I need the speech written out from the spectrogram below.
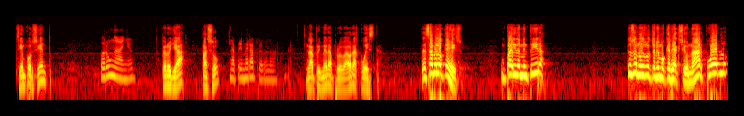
100%. Por un año. Pero ya pasó. La primera prueba lo va a cubrir. La primera prueba, ahora cuesta. ¿Usted sabe lo que es eso? Un país de mentira. Entonces nosotros tenemos que reaccionar, pueblo.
